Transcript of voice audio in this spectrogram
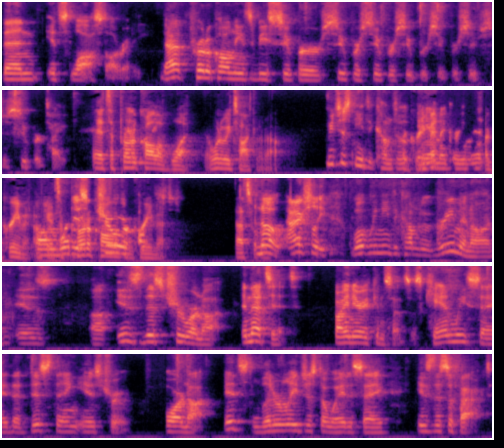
then it's lost already. That protocol needs to be super super super super super super super tight. It's a protocol of what? What are we talking about? We just need to come to Agreement? an agreement. Agreement. Okay, it's a protocol of agreement. false. That's what No, actually, what we need to come to agreement on is uh, is this true or not, and that's it. Binary consensus. Can we say that this thing is true or not? It's literally just a way to say, is this a fact?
